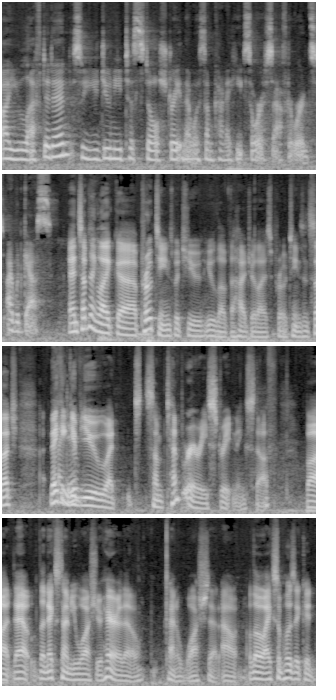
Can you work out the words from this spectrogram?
uh, you left it in. So you do need to still straighten them with some kind of heat source afterwards, I would guess. And something like uh, proteins, which you, you love, the hydrolyzed proteins and such, they can give you some temporary straightening stuff. But that the next time you wash your hair, that'll kind of wash that out. Although I suppose it could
